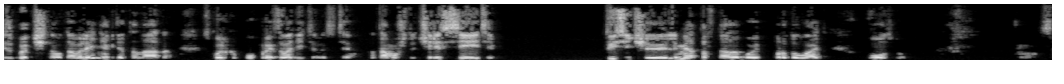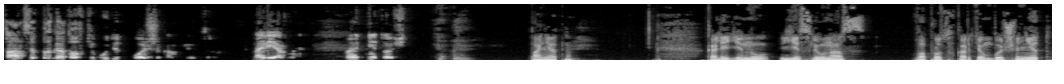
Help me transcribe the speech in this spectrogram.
избыточного давления где-то надо, сколько по производительности. Потому что через все эти тысячи элементов надо будет продувать воздух. Станция подготовки будет больше компьютера, наверное. Но это не точно. Понятно. Коллеги, ну, если у нас вопросов к Артему больше нет,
